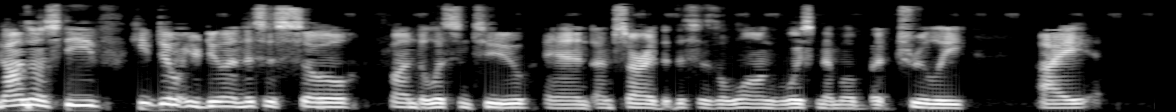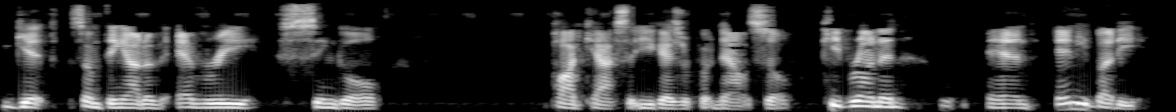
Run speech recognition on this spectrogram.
Gonzo and Steve, keep doing what you're doing. This is so fun to listen to, and I'm sorry that this is a long voice memo, but truly, I get something out of every single podcast that you guys are putting out. So keep running, and anybody,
